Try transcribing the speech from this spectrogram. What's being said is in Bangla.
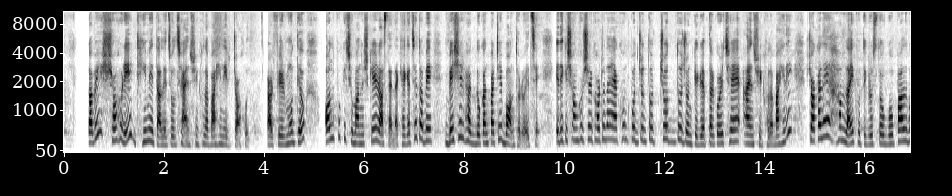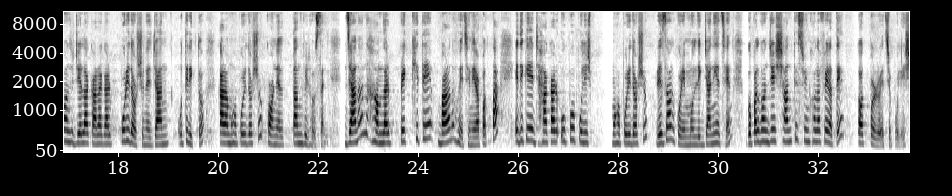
তবে শহরে ঢিমে তালে চলছে আইনশৃঙ্খলা বাহিনীর টহল। কারফিউর মধ্যেও অল্প কিছু মানুষকে রাস্তায় দেখা গেছে, তবে বেশিরভাগ দোকানপাটে বন্ধ রয়েছে। এদিকে সংঘর্ষের ঘটনায় এখন পর্যন্ত চোদ্দ জনকে গ্রেপ্তার করেছে আইন শৃঙ্খলা বাহিনী। সকালে হামলায় ক্ষতিগ্রস্ত গোপালগঞ্জ জেলা কারাগার পরিদর্শনে যান অতিরিক্ত কারা মহাপরিদর্শক কর্নেল তানভীর হোসেন। জানান, হামলার প্রেক্ষিতে বাড়ানো হয়েছে নিরাপত্তা। এদিকে ঢাকার উপ পুলিশ মহাপরিদর্শক রেজাউল করিম মল্লিক জানিয়েছেন, গোপালগঞ্জে শান্তি শৃঙ্খলা ফেরাতে তৎপর রয়েছে পুলিশ।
